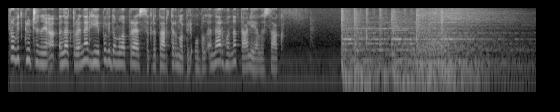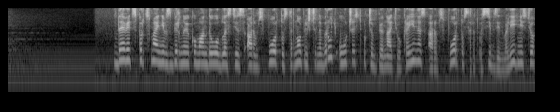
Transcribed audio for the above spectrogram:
Про відключення електроенергії повідомила прес-секретар Тернопільобленерго Наталія Лисак. Дев'ять спортсменів збірної команди області з армспорту з Тернопільщини беруть участь у чемпіонаті України з армспорту серед осіб з інвалідністю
